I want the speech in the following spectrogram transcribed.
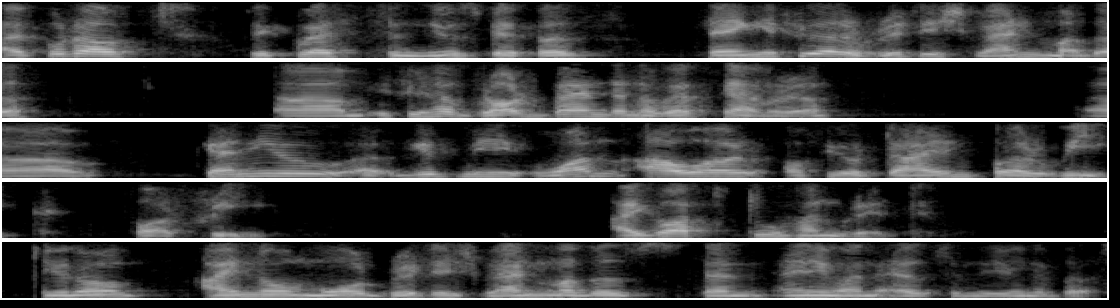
I put out requests in newspapers saying if you are a British grandmother um, if you have broadband and a web camera, uh, can you uh, give me one hour of your time per week for free. I got 200. You know, I know more British grandmothers than anyone else in the universe.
